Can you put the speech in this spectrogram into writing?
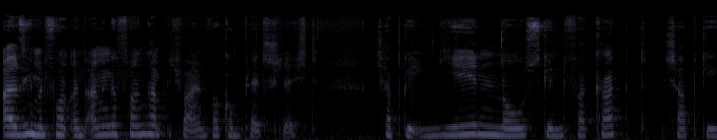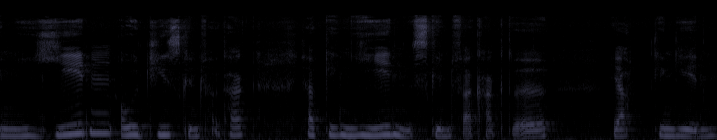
Als ich mit Fortnite angefangen habe, ich war einfach komplett schlecht. Ich habe gegen jeden No-Skin verkackt. Ich habe gegen jeden OG-Skin verkackt. Ich habe gegen jeden Skin verkackt. Äh, ja, gegen jeden.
